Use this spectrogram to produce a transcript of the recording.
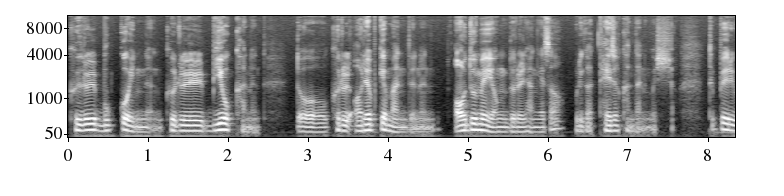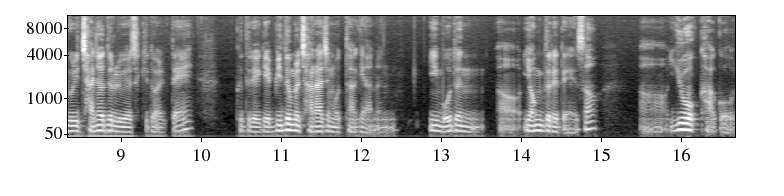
그를 묻고 있는, 그를 미혹하는, 또 그를 어렵게 만드는 어둠의 영들을 향해서 우리가 대적한다는 것이죠. 특별히 우리 자녀들을 위해서 기도할 때 그들에게 믿음을 잘하지 못하게 하는 이 모든 어, 영들에 대해서 어, 유혹하고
